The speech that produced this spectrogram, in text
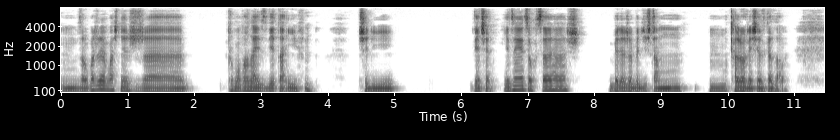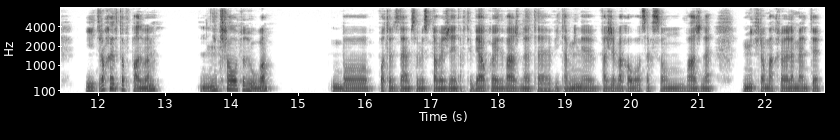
Mm, zauważyłem właśnie, że promowana jest dieta IFM, czyli wiecie, jedzenie co chcesz, byle żeby gdzieś tam mm, kalorie się zgadzały. I trochę w to wpadłem. Nie trwało to długo, bo potem zdałem sobie sprawę, że jednak te białko jest ważne, te witaminy w warzywach, owocach są ważne, mikro, makroelementy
